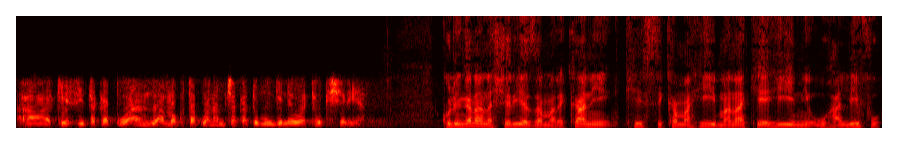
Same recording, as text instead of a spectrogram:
uh, kesi itakapoanza ama kutakuwa na mchakato mwingine wote wa kisheria. Kulingana na sheria za Marekani, kesi kama hii, maanake hii ni uhalifu,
